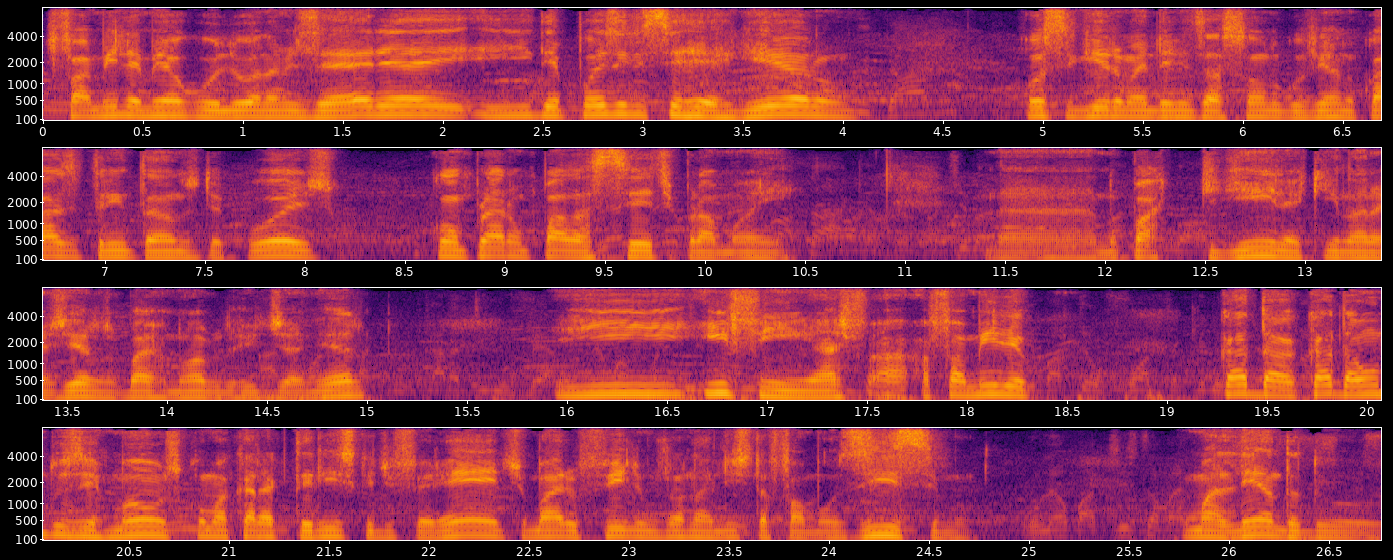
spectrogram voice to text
a família mergulhou na miséria e depois eles se reergueram conseguiram uma indenização do governo quase 30 anos depois compraram um palacete para a mãe na, no Parque Guilherme, aqui em Laranjeiras, no bairro Nobre do Rio de Janeiro. E, enfim, a, a família cada, cada um dos irmãos com uma característica diferente. O Mário Filho, um jornalista famosíssimo, uma lenda do,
